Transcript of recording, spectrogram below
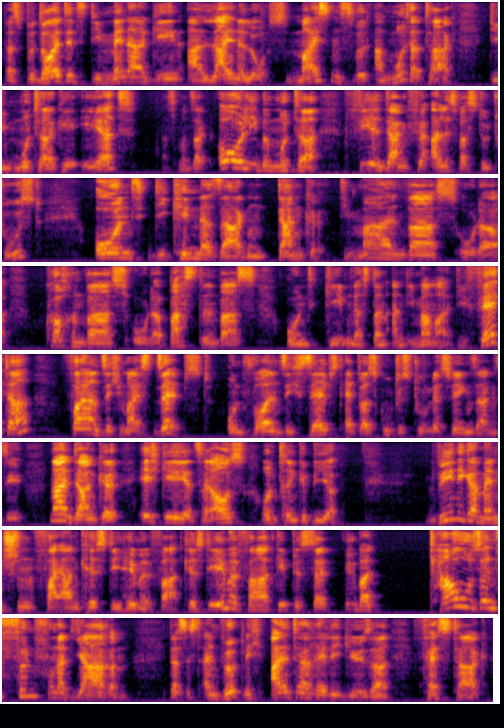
Das bedeutet, die Männer gehen alleine los. Meistens wird am Muttertag die Mutter geehrt, dass man sagt, oh liebe Mutter, vielen Dank für alles, was du tust. Und die Kinder sagen Danke. Die malen was oder kochen was oder basteln was und geben das dann an die Mama. Die Väter feiern sich meist selbst und wollen sich selbst etwas Gutes tun. Deswegen sagen sie, nein danke, ich gehe jetzt raus und trinke Bier. Weniger Menschen feiern Christi Himmelfahrt. Christi Himmelfahrt gibt es seit über 1500 Jahren. Das ist ein wirklich alter religiöser Festtag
